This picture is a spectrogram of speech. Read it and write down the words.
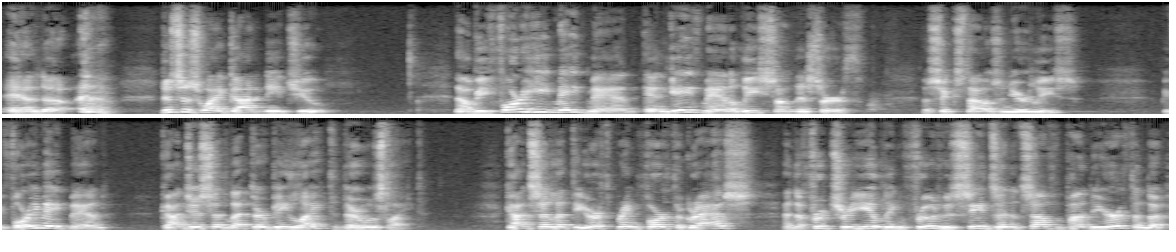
And uh, this is why God needs you. Now, before he made man and gave man a lease on this earth, a 6,000 year lease, before he made man, God just said, Let there be light, and there was light. God said, Let the earth bring forth the grass, and the fruit tree yielding fruit, whose seeds in itself upon the earth, and the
